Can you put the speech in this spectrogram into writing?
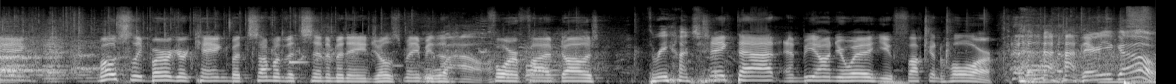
King, mostly Burger King, but some of it Cinnamon Angels, maybe the Wow. four or five dollars. Three hundred. Take that and be on your way, you fucking whore. There you go.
